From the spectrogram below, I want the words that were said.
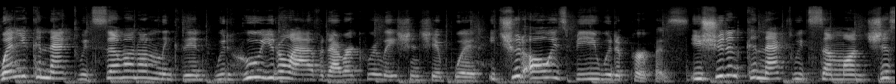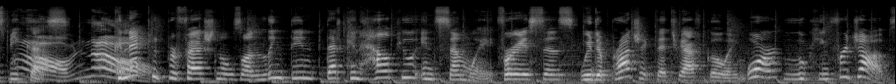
When you connect with someone on LinkedIn with who you don't have a direct relationship with, it should always be with a purpose. You shouldn't connect with someone just because. Oh, no! Connect with professionals on LinkedIn that can help you in some way. For instance, with a project that you have going or looking for jobs.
